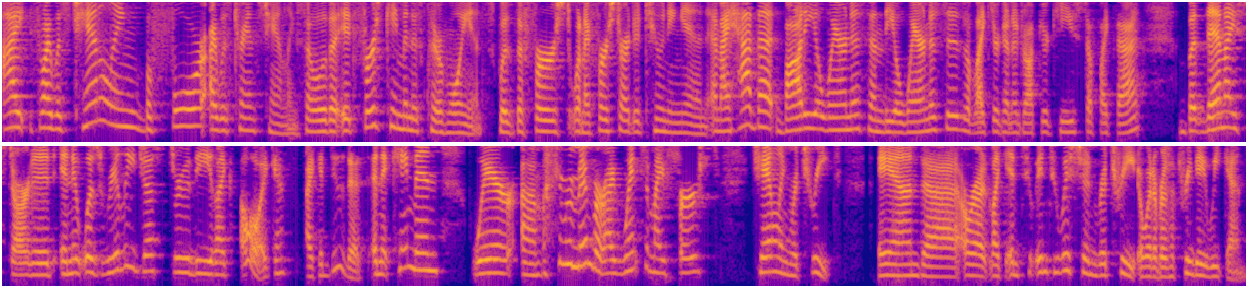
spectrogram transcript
I so I was channeling before I was trance channeling. So the it first came in as clairvoyance was the first when I first started tuning in. And I had that body awareness and the awarenesses of like you're gonna drop your keys, stuff like that. But then I started and it was really just through the like, oh, I guess I could do this. And it came in where um I remember I went to my first channeling retreat and uh or like into intuition retreat or whatever, it was a three day weekend.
